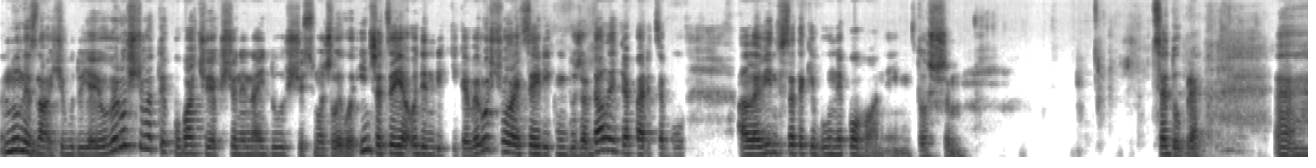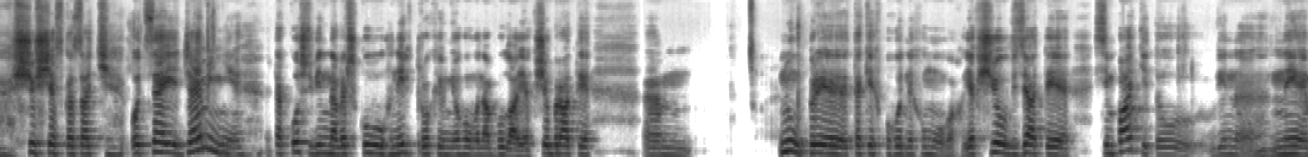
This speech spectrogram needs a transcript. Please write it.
Ну, не знаю, чи буду я його вирощувати. Побачу, якщо не знайду щось можливо інше. Це я один рік тільки вирощувала, і цей рік не дуже вдалий для перця був, але він все-таки був непоганий. Тож це добре. Е, Що ще сказати? Оцей Джеміні, також він на вершкову гниль, трохи в нього вона була. Якщо брати ем, ну, при таких погодних умовах, якщо взяти симпаті, то він е, не,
